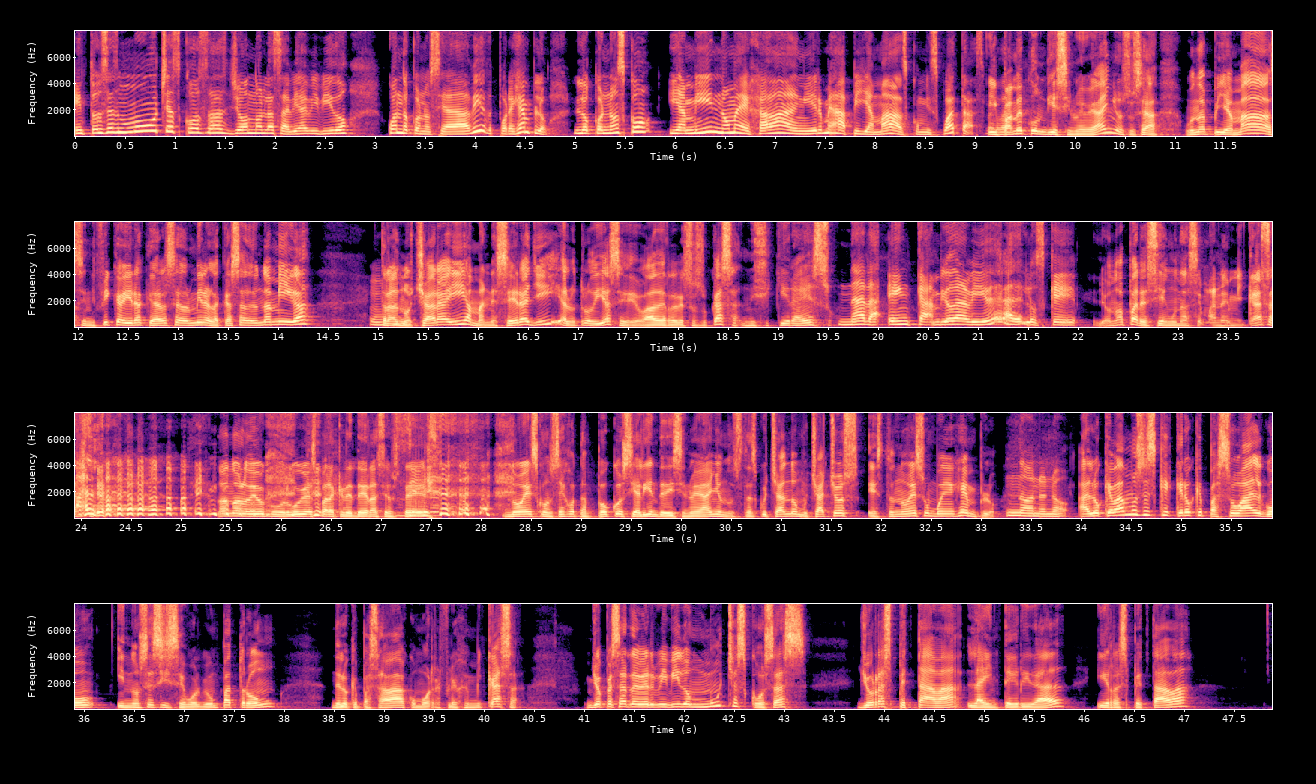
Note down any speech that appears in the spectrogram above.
Entonces, muchas cosas yo no las había vivido cuando conocí a David. Por ejemplo, lo conozco y a mí no me dejaban irme a pijamadas con mis cuatas. Y ¿verdad? Pame con 19 años, o sea, una pijamada significa ir a quedarse a dormir a la casa de una amiga, Trasnochar ahí, amanecer allí y al otro día se va de regreso a su casa. Ni siquiera eso. Nada. En cambio, David era de los que Yo no aparecía en una semana en mi casa. no, no lo digo con orgullo, es para que les dé gracias a ustedes. No es consejo tampoco si alguien de 19 años nos está escuchando, muchachos, esto no es un buen ejemplo. No, no, no. A lo que vamos es que creo que pasó algo y no sé si se volvió un patrón de lo que pasaba como reflejo en mi casa. Yo a pesar de haber vivido muchas cosas, yo respetaba la integridad y respetaba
